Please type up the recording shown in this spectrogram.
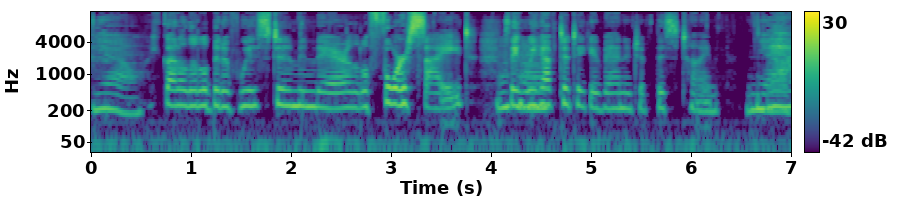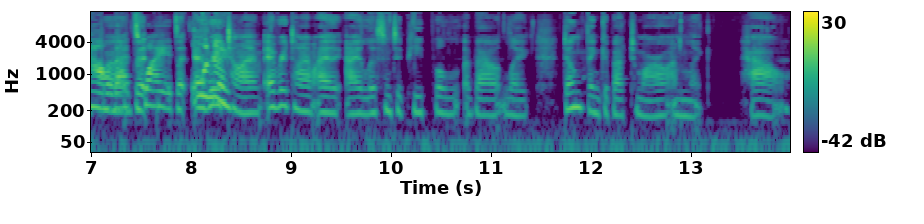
Yeah. He got a little bit of wisdom in there, a little foresight, saying we have to take advantage of this time now. but- That's but- why it's But every 오늘. time, every time I I listen to people about like don't think about tomorrow, I'm like. how?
